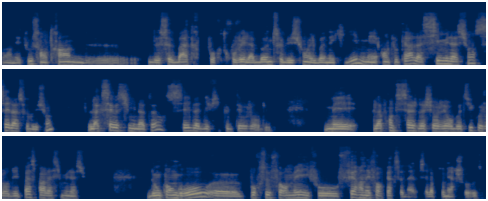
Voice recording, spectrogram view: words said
On est tous en train de, se battre pour trouver la bonne solution et le bon équilibre. Mais en tout cas, la simulation, c'est la solution. L'accès au simulateur, c'est la difficulté aujourd'hui. Mais l'apprentissage de la chirurgie robotique aujourd'hui passe par la simulation. Donc en gros, euh, pour se former, il faut faire un effort personnel, c'est la première chose.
